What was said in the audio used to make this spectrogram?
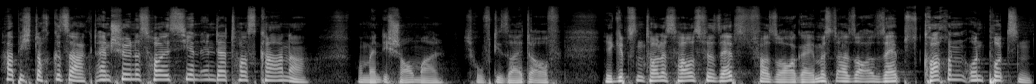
Hab ich doch gesagt. Ein schönes Häuschen in der Toskana. Moment, ich schau mal. Ich rufe die Seite auf. Hier gibt's ein tolles Haus für Selbstversorger. Ihr müsst also selbst kochen und putzen.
